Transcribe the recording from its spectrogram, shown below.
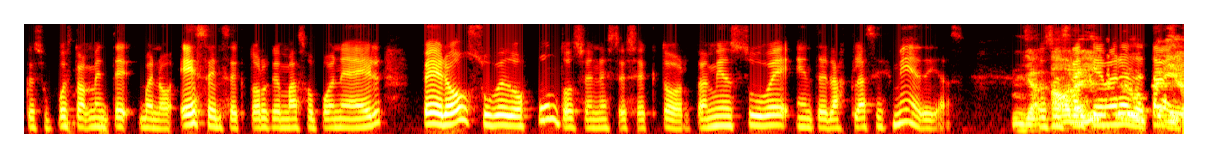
que supuestamente, bueno, es el sector que más opone a él, pero sube dos puntos en ese sector. También sube entre las clases medias. Ya, Entonces hay que ver el detalle.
